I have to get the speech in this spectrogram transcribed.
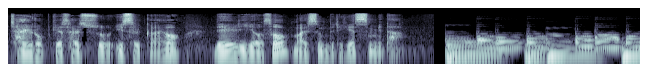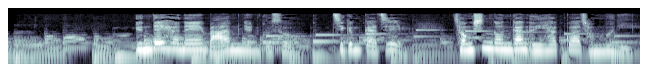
자유롭게 살 수 있을까요? 내일 이어서 말씀드리겠습니다. 윤대현의 마음연구소. 지금까지 정신건강의학과 전문의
